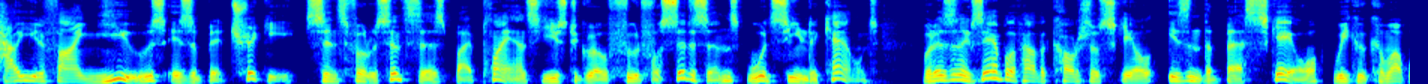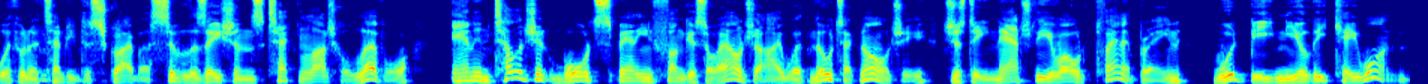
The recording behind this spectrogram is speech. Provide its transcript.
How you define use is a bit tricky, since photosynthesis by plants used to grow food for citizens would seem to count. But as an example of how the Kardashev scale isn't the best scale we could come up with when attempting to describe a civilization's technological level, an intelligent world spanning fungus or algae with no technology, just a naturally evolved planet brain, would be nearly K1.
